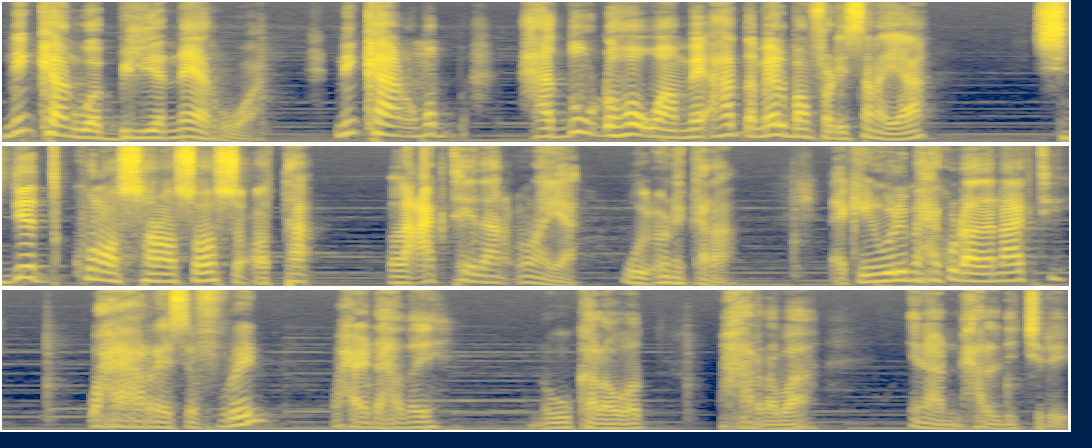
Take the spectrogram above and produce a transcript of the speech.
Ninkan waa bilyaneer waa. Ninkan uma hadduu dhaho waa hadda meel baan fadhiisanayaa sideed kunoo sano soo socota lacagtaydaan cunaya wuu cuni karaa. Laakiin weli maxay ku dhahday naagtii? Waxay haraysay furiin waxay dhahday nagu kala wad waxaan rabaa inaan maxaa jiray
